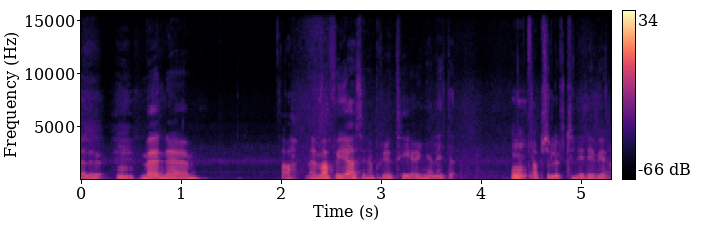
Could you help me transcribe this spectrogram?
eller hur. Mm. Men, eh, ja, men man får göra sina prioriteringar lite. Mm, absolut. Det är det vi gör.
